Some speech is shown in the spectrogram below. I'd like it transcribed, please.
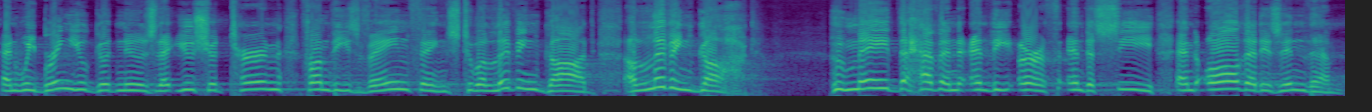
and we bring you good news that you should turn from these vain things to a living God, a living God who made the heaven and the earth and the sea and all that is in them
